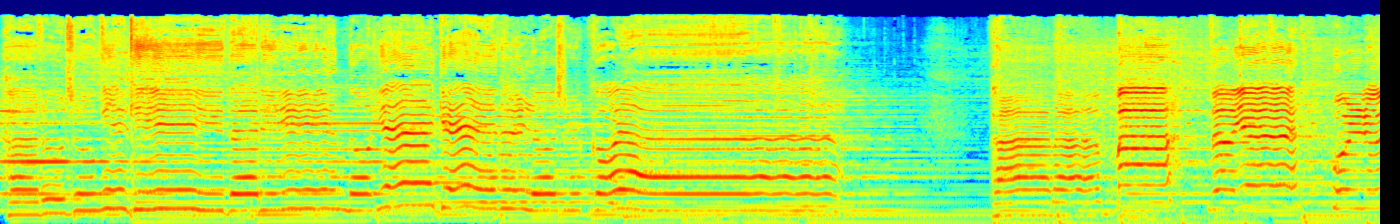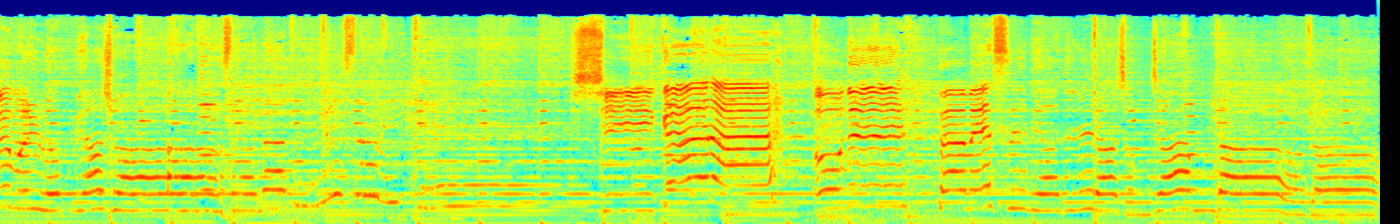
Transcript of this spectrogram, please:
하루 종일 기다린 너에게 들려줄 거야. 바람아 나의 볼륨을 높여줘. 어디서나 들을 수 있게 시간아 오늘 밤에 스며들어 점점 더더더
